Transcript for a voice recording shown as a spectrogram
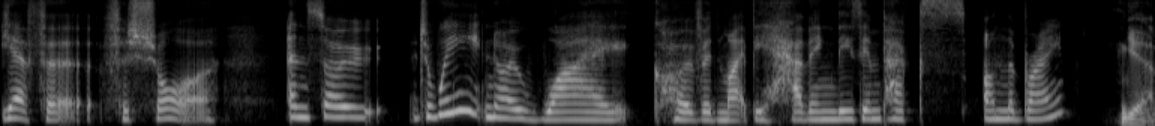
Yeah, for for sure. And so, do we know why COVID might be having these impacts on the brain? Yeah,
